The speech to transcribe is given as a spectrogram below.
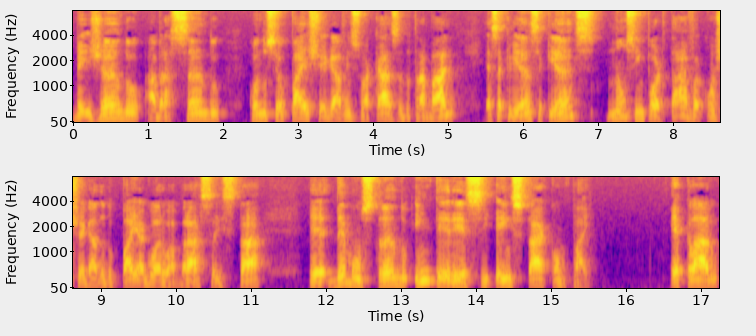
beijando, abraçando. Quando seu pai chegava em sua casa do trabalho, essa criança que antes não se importava com a chegada do pai, agora o abraça, está é, demonstrando interesse em estar com o pai. É claro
